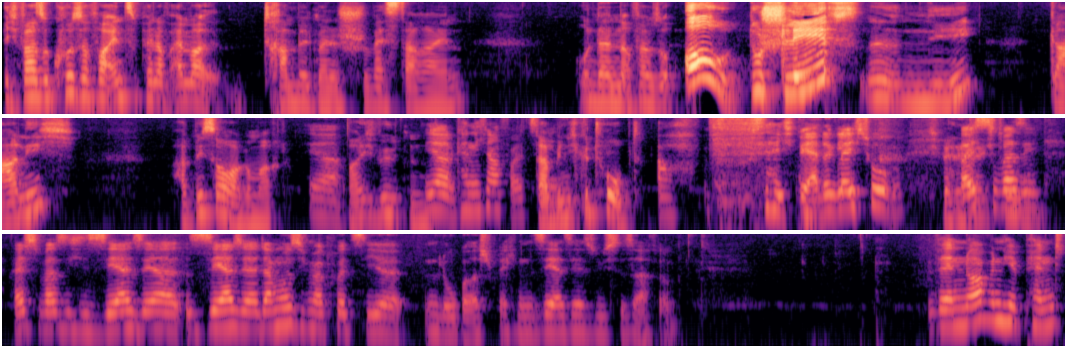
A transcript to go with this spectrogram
Ich war so kurz davor einzupennen, auf einmal trampelt meine Schwester rein. Und dann auf einmal so, oh, du schläfst? Äh, nee, gar nicht. Hat mich sauer gemacht. Ja. War ich wütend. Ja, kann ich nachvollziehen. Da bin ich getobt. Ach, ich werde gleich toben. Werde Weißt du, gleich was ich. Weißt du, was ich sehr, sehr, sehr, sehr, da muss ich mal kurz hier ein Lob aussprechen. Sehr, sehr süße Sache. Wenn Norvin hier pennt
